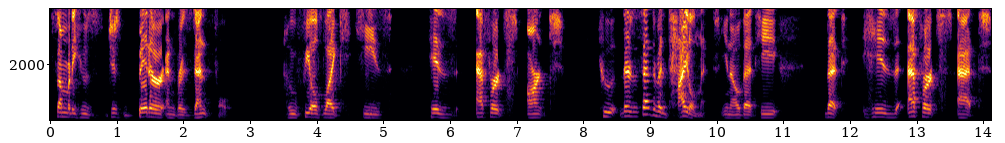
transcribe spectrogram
somebody who's just bitter and resentful, who feels like he's his efforts aren't who there's a sense of entitlement, you know, that he that his efforts at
